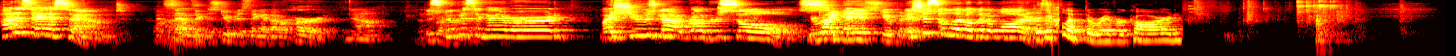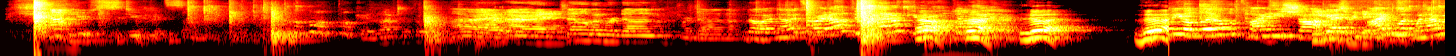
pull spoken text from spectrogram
How does that sound? That sounds like the stupidest thing I've ever heard. No. The stupidest thing I ever heard. My shoes got rubber soles. You're right, that is stupid. It's just a little bit of water. Just flip the river card. you stupid son. Good luck with the Alright, alright. Gentlemen, we're done. We're done. No, no, it's alright. I'll do it. I don't care. Yeah, I'll do it. do it. Be a little tiny shop. You guys are ridiculous. I would when I was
